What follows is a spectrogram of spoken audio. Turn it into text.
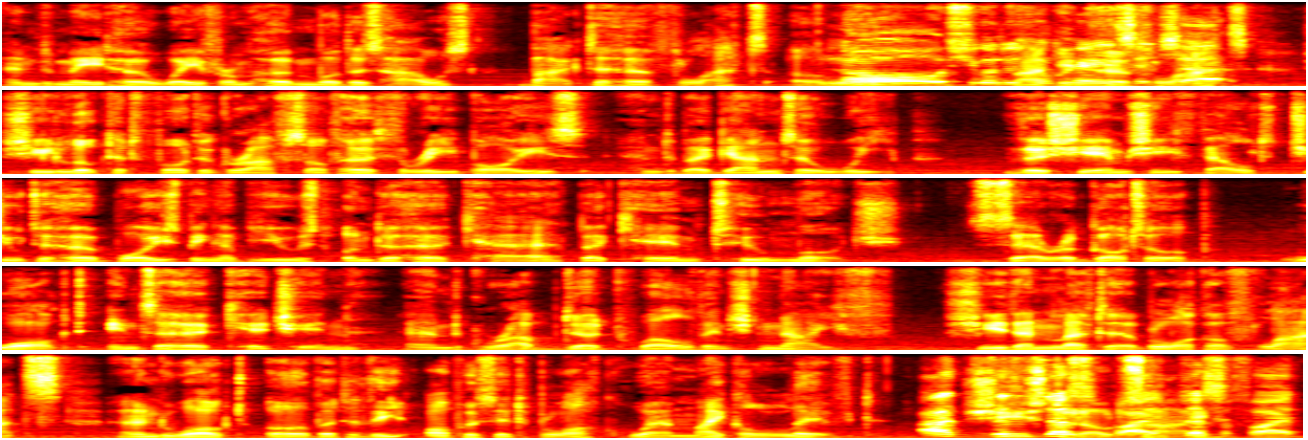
and made her way from her mother's house back to her flat alone. No, she gonna do back some in her crazy flat, she looked at photographs of her three boys and began to weep. The shame she felt due to her boys being abused under her care became too much. Sarah got up, walked into her kitchen, and grabbed a 12 inch knife. She then left her block of flats and walked over to the opposite block where Michael lived. I, she stood justified, outside, justified,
